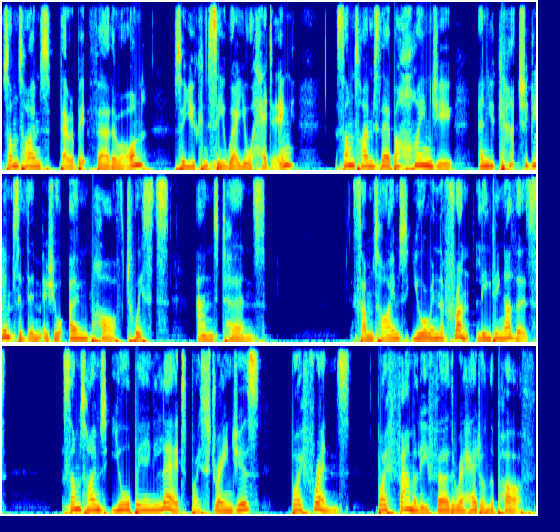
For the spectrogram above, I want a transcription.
Sometimes they're a bit further on, so you can see where you're heading. Sometimes they're behind you, and you catch a glimpse of them as your own path twists and turns. Sometimes you're in the front leading others. Sometimes you're being led by strangers, by friends, by family further ahead on the path.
